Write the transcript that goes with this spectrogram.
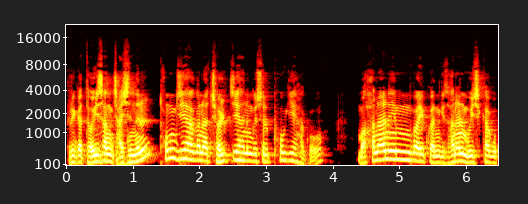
그러니까 더 이상 자신을 통제하거나 절제하는 것을 포기하고, 뭐 하나님과의 관계에서 하나님을 무식하고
